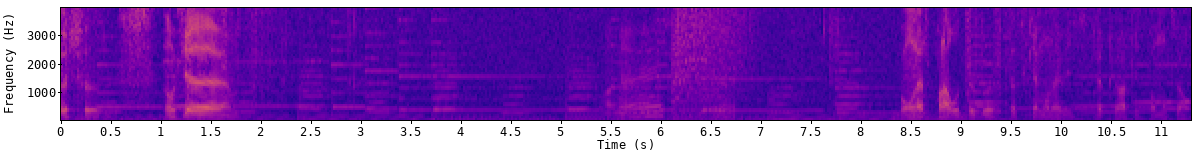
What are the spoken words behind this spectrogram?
Autre chose. Donc, euh... Bon, là, je prends la route de gauche parce qu'à mon avis, c'est la plus rapide pour monter en haut.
